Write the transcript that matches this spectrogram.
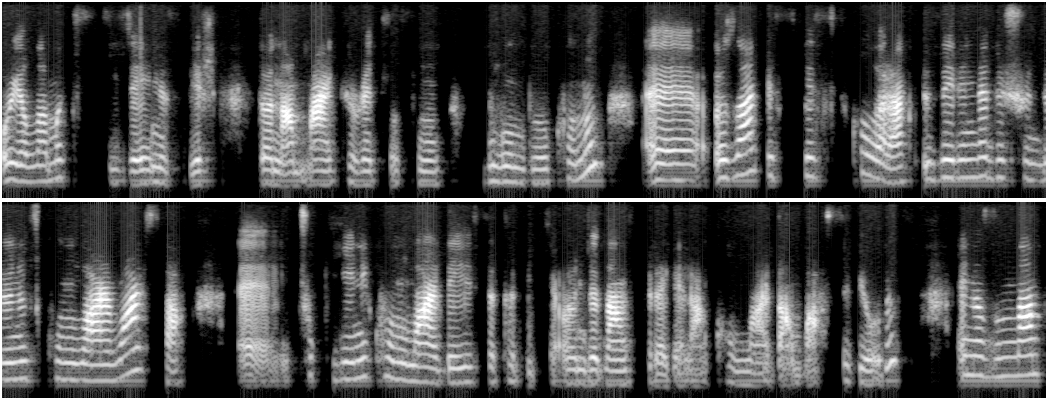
oyalamak isteyeceğiniz bir dönem Merkür Retrosu'nun bulunduğu konu. E, özellikle spesifik olarak üzerinde düşündüğünüz konular varsa e, çok yeni konular değilse tabii ki önceden süre gelen konulardan bahsediyoruz en azından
